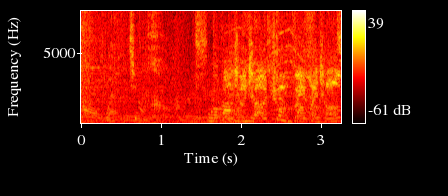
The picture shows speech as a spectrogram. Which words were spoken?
好玩就好。我方盟友正遭受攻击，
